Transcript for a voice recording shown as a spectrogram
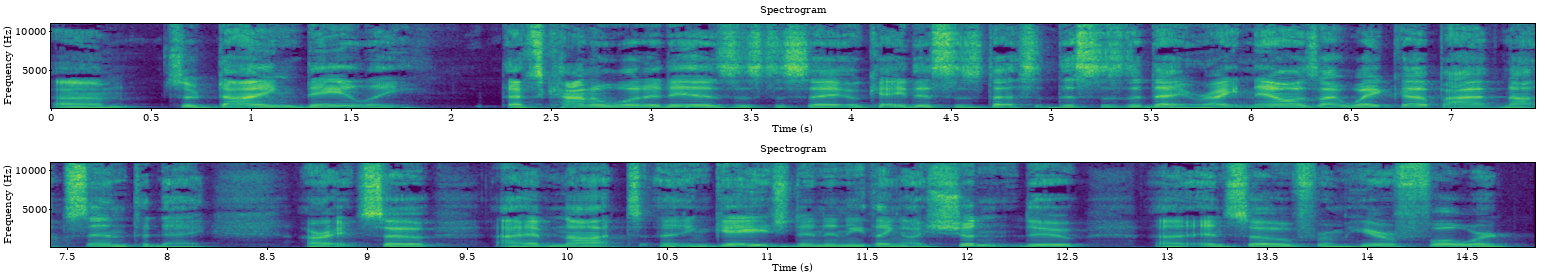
Um, so dying daily, that's kind of what it is, is to say, okay, this is the, this is the day. Right now, as I wake up, I have not sinned today. All right, so I have not engaged in anything I shouldn't do, uh, and so from here forward,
